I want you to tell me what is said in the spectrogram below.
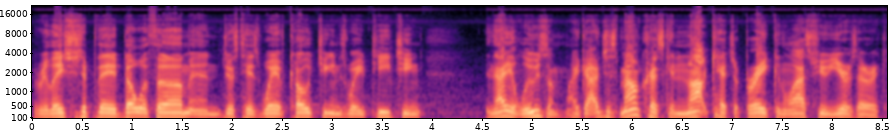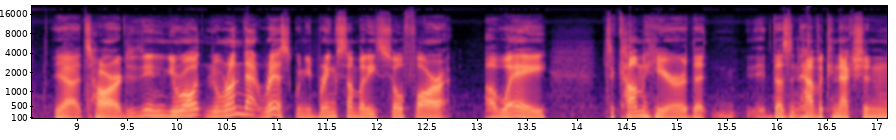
the relationship they built with him, and just his way of coaching and his way of teaching. And now you lose him. Like I just Mountain Crest cannot catch a break in the last few years, Eric. Yeah, it's hard. You run, you run that risk when you bring somebody so far away to come here that it doesn't have a connection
